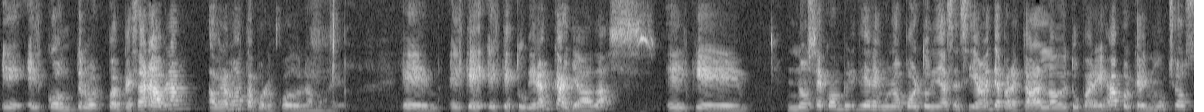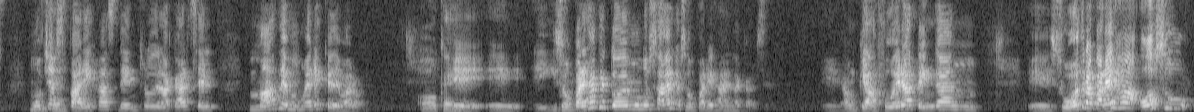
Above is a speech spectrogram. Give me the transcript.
eh, el control, por empezar, hablan, hablamos hasta por los codos las mujeres. Em, el, que, el que estuvieran calladas, el que no se convirtiera en una oportunidad sencillamente para estar al lado de tu pareja, porque hay muchos muchas parejas dentro de la cárcel, más de mujeres que de varones. Okay. Eh, eh, y son parejas que todo el mundo sabe que son parejas en la cárcel. Eh, aunque afuera tengan su otra pareja o su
